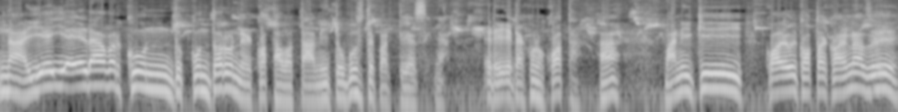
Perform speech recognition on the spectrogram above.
না এই এটা আবার কোন কোন ধরনের কথাবার্তা? আমি তো বুঝতে পারতে আছি না। এটা এটা কোনো কথা হ্যাঁ? মানে কি কয় ওই কথা কয় না যে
